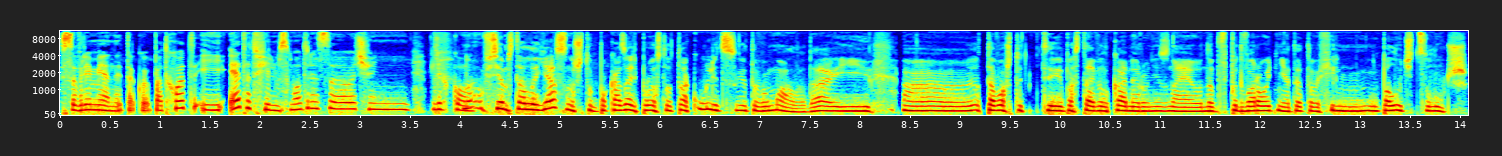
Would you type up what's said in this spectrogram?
современный такой подход, и этот фильм смотрится очень легко. Ну, всем стало ясно, что показать просто так улицы этого мало, да, и э, того, что ты поставил камеру, не знаю, в подворотне, от этого фильм не получится лучше.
